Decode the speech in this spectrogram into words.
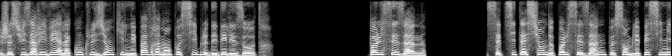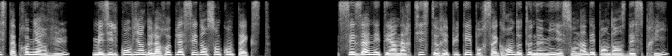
je suis arrivé à la conclusion qu'il n'est pas vraiment possible d'aider les autres. Paul Cézanne Cette citation de Paul Cézanne peut sembler pessimiste à première vue, mais il convient de la replacer dans son contexte. Cézanne était un artiste réputé pour sa grande autonomie et son indépendance d'esprit,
